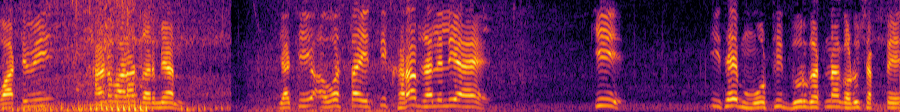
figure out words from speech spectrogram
वाटवी खांडवारा दरम्यान याची अवस्था इतकी खराब झालेली आहे की इथे मोठी दुर्घटना घडू शकते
